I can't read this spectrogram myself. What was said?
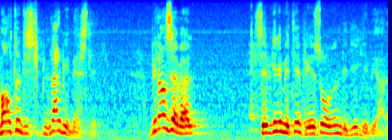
multidisipliner bir meslek. Biraz evvel sevgili Metin Feyzoğlu'nun dediği gibi yani.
